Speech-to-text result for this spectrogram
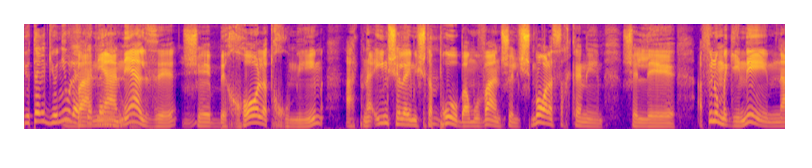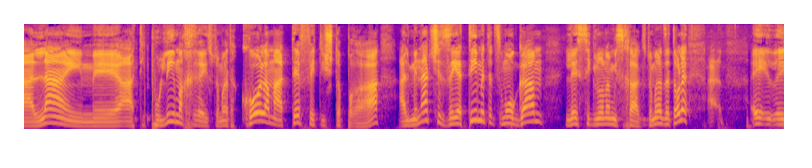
יותר הגיוני אולי לתת להם ואני. אענה על זה שבכל התחומים התנאים שלהם השתפרו במובן של לשמור על השחקנים, של אה, אפילו מגינים, נעליים, אה, הטיפולים אחרי, זאת אומרת, כל המעטפת השתפרה על מנת שזה יתאים את עצמו גם לסגנון המשחק. זאת אומרת, אתה עולה... אה, אה,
